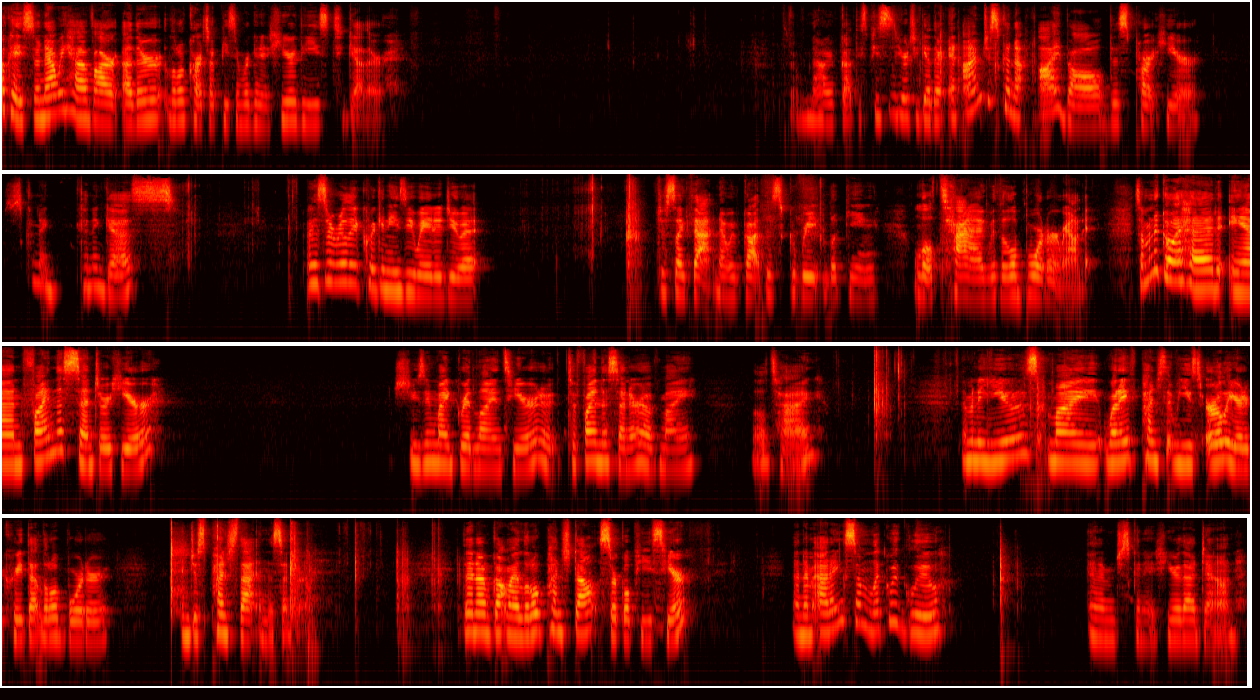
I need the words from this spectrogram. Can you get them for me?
Okay, so now we have our other little cardstock piece and we're going to adhere these together. So now we've got these pieces here together and I'm just going to eyeball this part here. Just going to kind guess. It's a really quick and easy way to do it. Just like that. Now we've got this great looking little tag with a little border around it. So I'm going to go ahead and find the center here. Just using my grid lines here to, to find the center of my little tag. I'm going to use my 1 8 punch that we used earlier to create that little border and just punch that in the center. Then I've got my little punched out circle piece here. And I'm adding some liquid glue and I'm just going to adhere that down.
